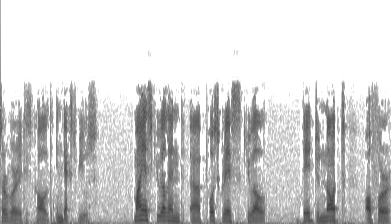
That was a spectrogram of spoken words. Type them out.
Server it is called indexed views. MySQL and uh, PostgreSQL they do not offer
